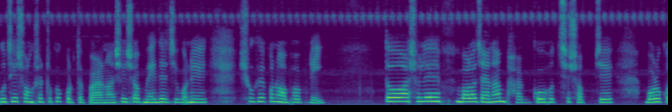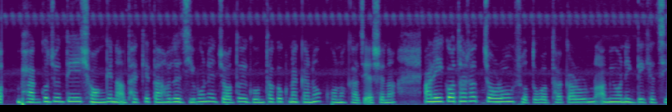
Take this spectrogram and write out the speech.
গুছিয়ে সংসারটুকু করতে পারে না, সেসব মেয়েদের জীবনে সুখের কোনো অভাব নেই। তো আসলে বলা যায় না, ভাগ্য হচ্ছে সবচেয়ে বড় ভাগ্য যদি সঙ্গে না থাকে, তাহলে জীবনে যতই গুণ থাকুক না কেন, কোনো কাজে আসে না। আর এই কথাটা চরম সত্য কথা, কারণ আমি অনেক দেখেছি,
